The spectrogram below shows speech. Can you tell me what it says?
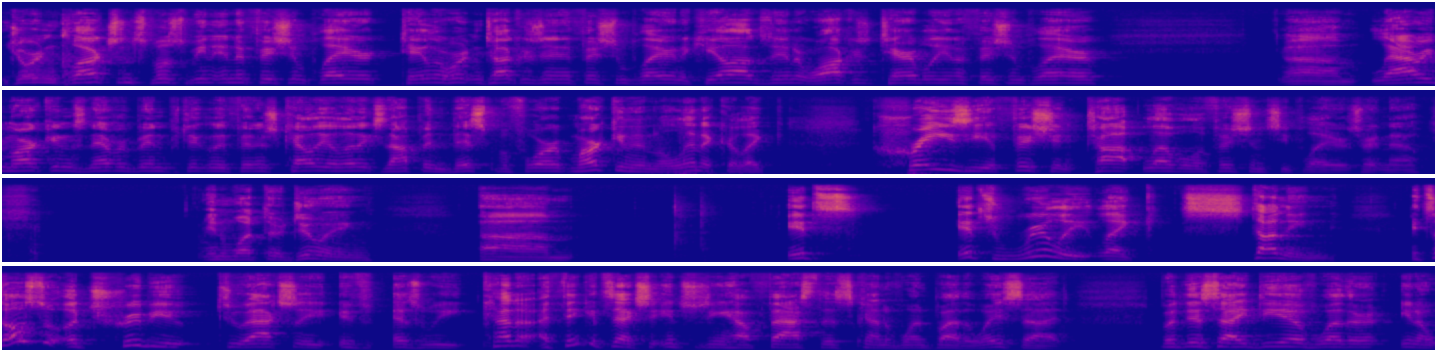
Jordan Clarkson's supposed to be an inefficient player. Talen Horton Tucker's an inefficient player. Nickeil Alexander Walker's a terribly inefficient player. Um, Lauri Markkanen's never been particularly finished. Kelly Olynyk's not been this before. Markkanen and Olynyk are like crazy efficient, top level efficiency players right now in what they're doing. Um, it's it's really like stunning. It's also a tribute to actually, if as we kind of, I think it's actually interesting how fast this kind of went by the wayside. But this idea of whether you know,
